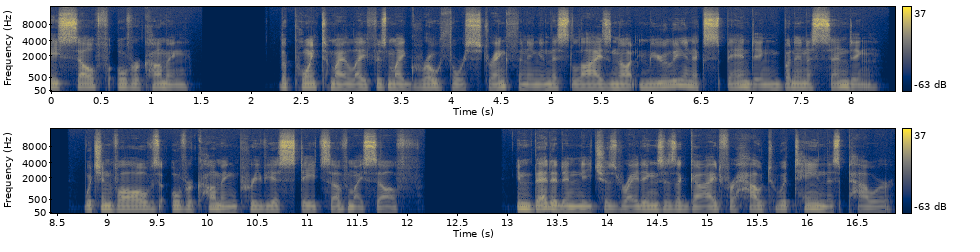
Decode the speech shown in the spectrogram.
a self overcoming. The point to my life is my growth or strengthening, and this lies not merely in expanding, but in ascending, which involves overcoming previous states of myself. Embedded in Nietzsche's writings is a guide for how to attain this power,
